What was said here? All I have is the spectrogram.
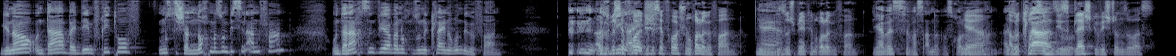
Genau, und da bei dem Friedhof musste ich dann noch mal so ein bisschen anfahren. Und danach sind wir aber noch so eine kleine Runde gefahren. Also, Also du, bist ja vorher, du bist ja vorher schon Roller gefahren. Ja, ja. Also ich bin ja kein Roller gefahren. Ja, aber es ist ja was anderes, Ja, Rollerfahren. ja. Also Aber klar, trotzdem dieses so, Gleichgewicht und sowas.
